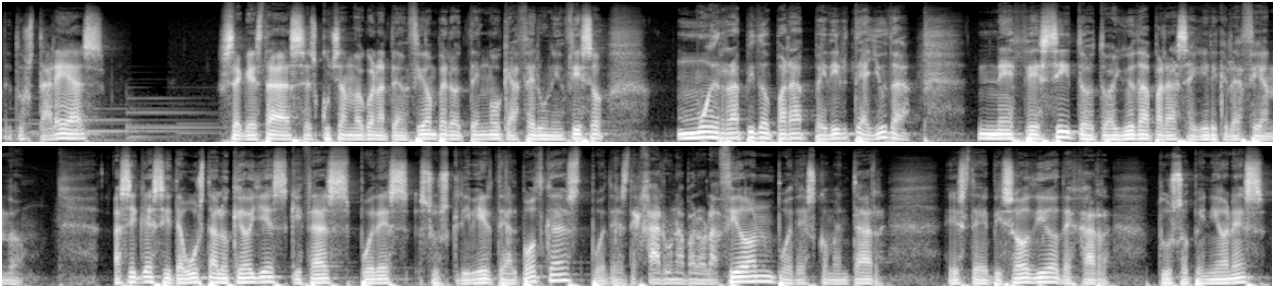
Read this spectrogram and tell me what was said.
de tus tareas. Sé que estás escuchando con atención, pero tengo que hacer un inciso muy rápido para pedirte ayuda. Necesito tu ayuda para seguir creciendo. Así que si te gusta lo que oyes, quizás puedes suscribirte al podcast, puedes dejar una valoración, puedes comentar este episodio, dejar tus opiniones.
